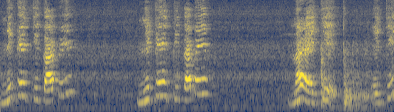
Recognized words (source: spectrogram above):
இன்னைக்கு டீ காபி? இன்னைக்கு டீ காபி? நான் இட்லி. இட்லி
